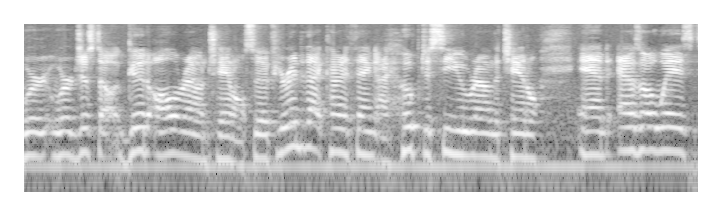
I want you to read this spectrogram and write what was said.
we're, we're just a good all-around channel. So if you're into that kind of thing, I hope to see you around the channel. And as always,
